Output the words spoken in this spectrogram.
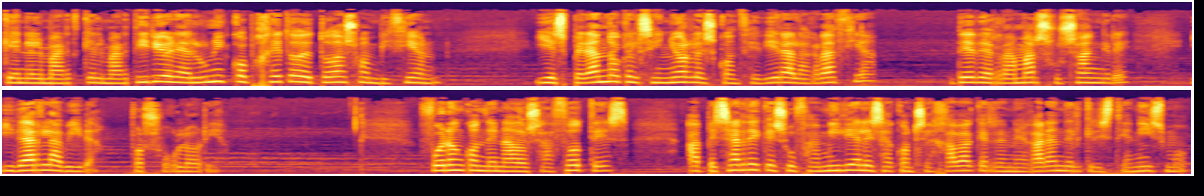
que, el el martirio era el único objeto de toda su ambición, y esperando que el Señor les concediera la gracia de derramar su sangre y dar la vida por su gloria. Fueron condenados a azotes, a pesar de que su familia les aconsejaba que renegaran del cristianismo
